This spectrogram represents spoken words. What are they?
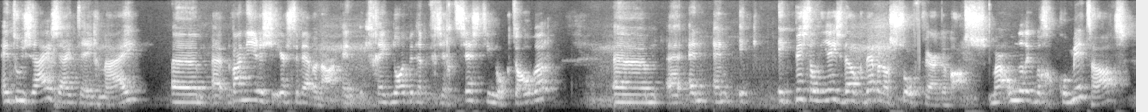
En toen zei zij tegen mij: uh, uh, Wanneer is je eerste webinar? En ik vergeet nooit meer, heb ik gezegd 16 oktober. Um, en en ik, ik wist al niet eens welke webinar software er was. Maar omdat ik me gecommit had,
